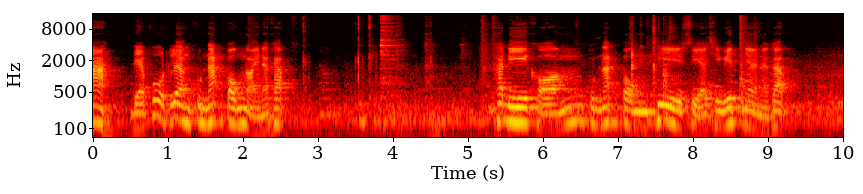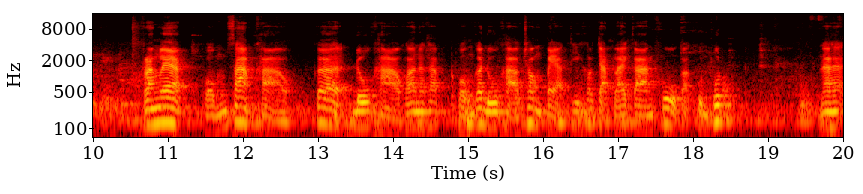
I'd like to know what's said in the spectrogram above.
อะเดี๋ยวพูดเรื่องคุณนัดปงหน่อยนะครับ คดีของคุณนัดปงที่เสียชีวิตเนี่ยนะครับ ครั้งแรกผมทราบข่าว ก็ดูข่าวเขานะครับ ผมก็ดูข่าวช่องแปดที่เขาจัดรายการคู่กับคุณพุทธนะฮะ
